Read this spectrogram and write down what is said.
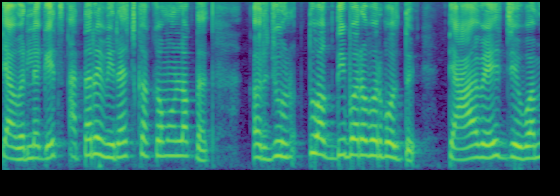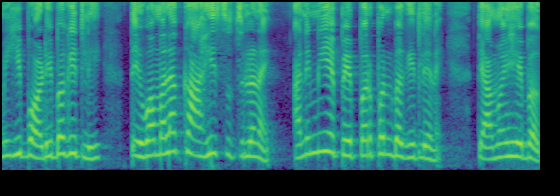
त्यावर लगेच आता रविराज काका म्हणू लागतात अर्जुन तू अगदी बरोबर बोलतोय. त्यावेळेस जेव्हा मी ही बॉडी बघितली तेव्हा मला काही सुचलं नाही. आणि मी हे पेपर पण बघितले नाही. त्यामुळे हे बघ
